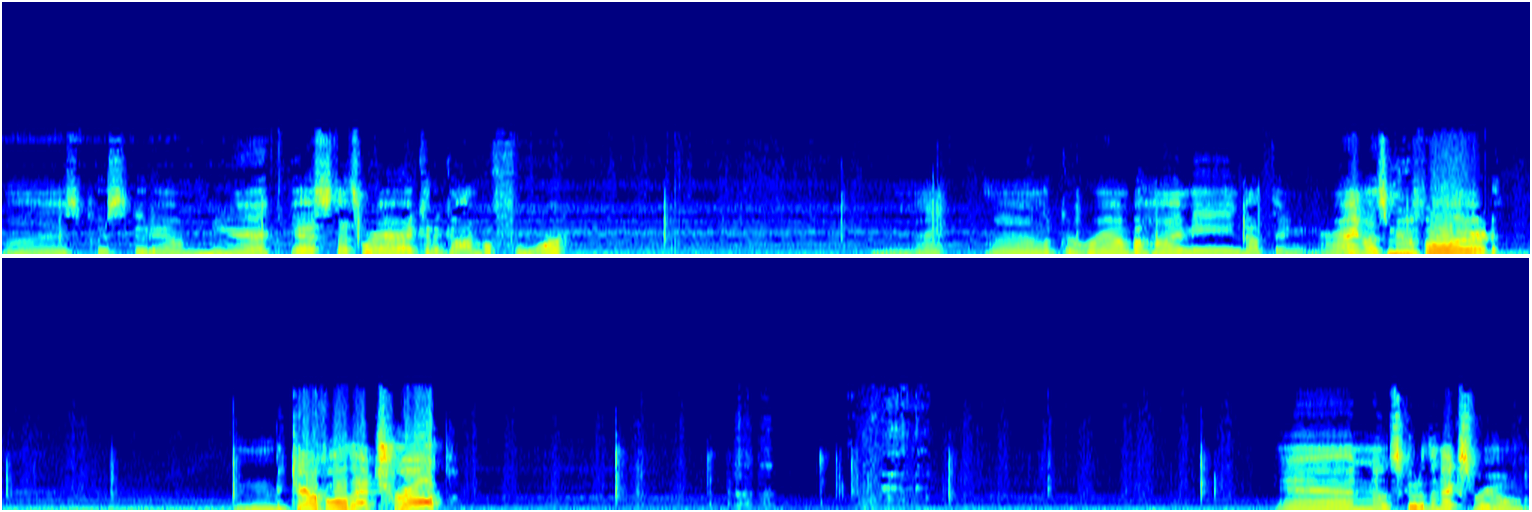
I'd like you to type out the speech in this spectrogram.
I'm supposed to go down here. Yes, that's where I could have gone before. Alright. Look around behind me. Nothing. Alright, let's move forward. Mm, be careful of that trap. And let's go to the next room.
